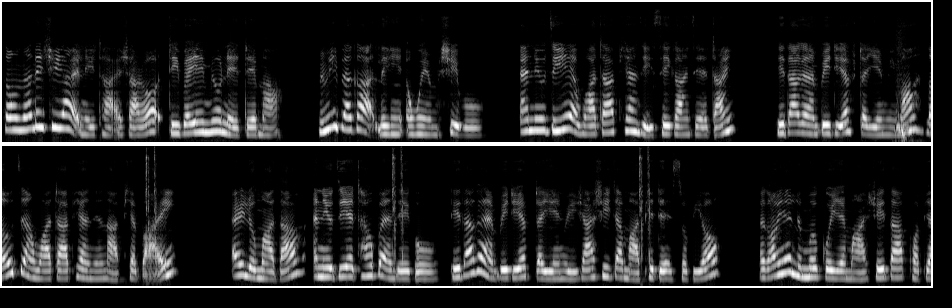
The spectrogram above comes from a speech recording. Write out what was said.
စုံစမ်းသိရှိရတဲ့အနေထားအရာတော့ဒီဘရင်မြို့နယ်တဲမှာမိမိဘက်ကလေရင်အဝင်မရှိဘူး။ NUG ရဲ့ဝါတာဖြန့်စီစေကိုင်းတဲ့အတိုင်း ဒေတာကန် PDF တရင်တွေမှာလောက်ကျန်ဝါတာဖြန့်နေတာဖြစ်ပါတယ်။အဲ့လိုမှသာ NUG ရဲ့ထောက်ပံ့ကြေးကိုဒေတာကန် PDF တရင်တွေရရှိကြမှာဖြစ်တယ်ဆိုပြီးတော့၎င်းရဲ့လူမှုကွန်ရက်မှာရေးသားဖော်ပြ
